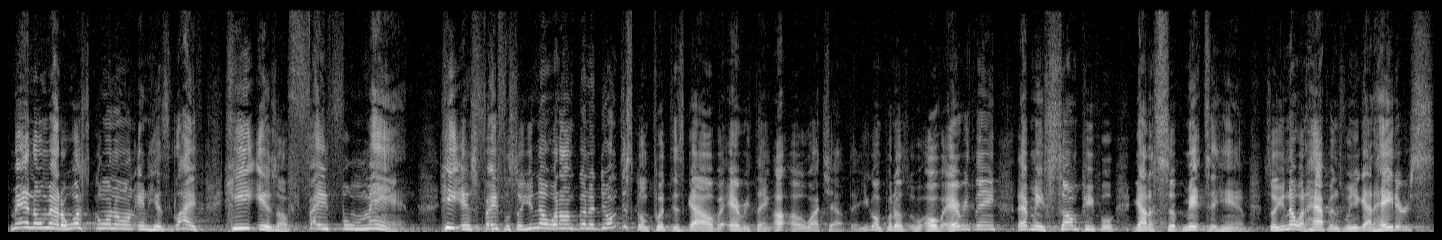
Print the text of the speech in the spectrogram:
man, no matter what's going on in his life, he is a faithful man. He is faithful. So you know what I'm going to do? I'm just going to put this guy over everything. Uh-oh, watch out there. You're going to put us over everything? That means some people got to submit to him. So you know what happens when you got haters?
